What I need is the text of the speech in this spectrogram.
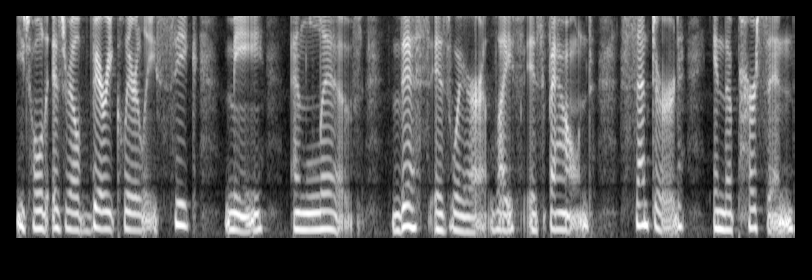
You told Israel very clearly seek me and live. This is where life is found, centered in the person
